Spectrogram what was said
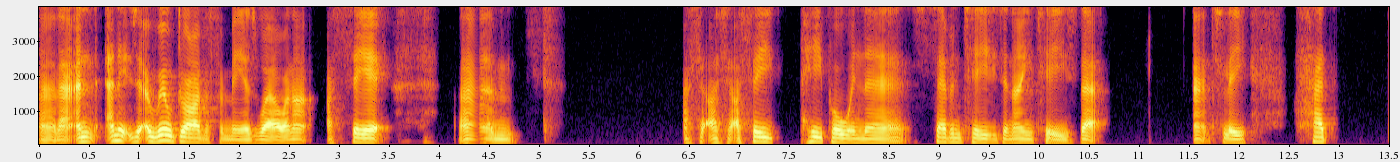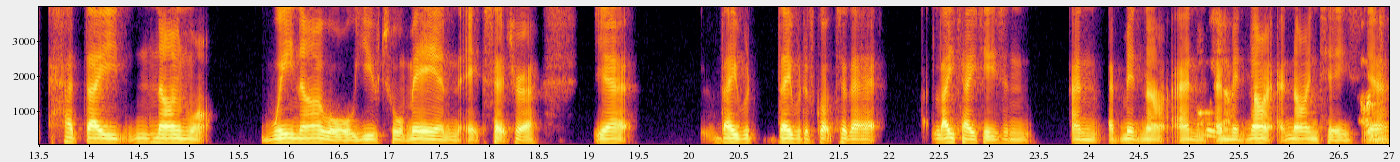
uh, that and and it's a real driver for me as well and i i see it um I, I, I see people in their 70s and 80s that actually had had they known what we know or you've taught me and etc yeah they would they would have got to their late 80s and and at midnight and oh, yeah. and midnight 90s yeah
